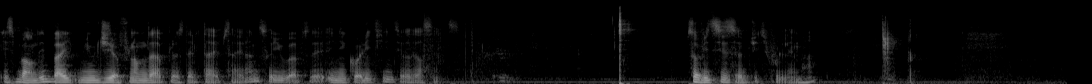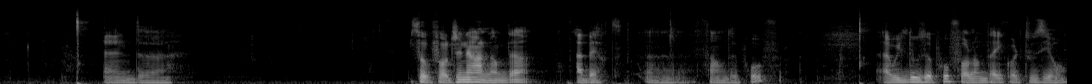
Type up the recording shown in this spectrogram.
is bounded by mu g of lambda plus delta epsilon, so you have the inequality in the other sense. So this is a beautiful lemma. And uh, so for general lambda, Abert found a proof. I will do the proof for lambda equal to zero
